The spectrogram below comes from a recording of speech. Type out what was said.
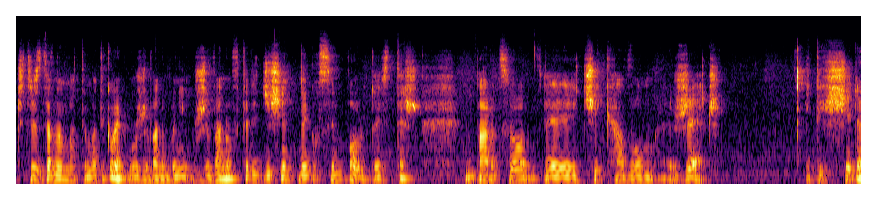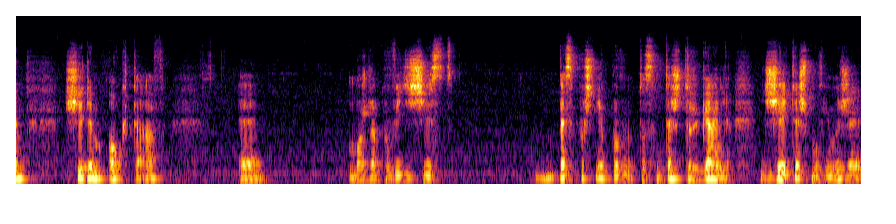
czy też z dawną matematyką, jak używano, bo nie używano wtedy dziesiętnego symbolu. To jest też bardzo ciekawą rzecz. I tych siedem, siedem oktaw, można powiedzieć, jest bezpośrednio to są też drgania. Dzisiaj też mówimy, że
